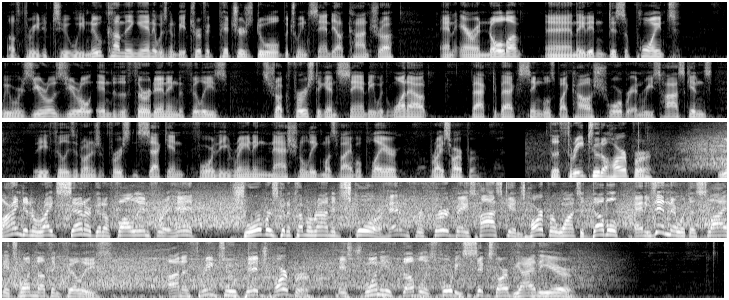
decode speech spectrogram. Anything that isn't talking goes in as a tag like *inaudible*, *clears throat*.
of three to two. We knew coming in it was going to be a terrific pitchers duel between Sandy Alcantara and Aaron Nola, and they didn't disappoint. We were 0 0 into the third inning. The Phillies struck first against Sandy with one out, back to back singles by Kyle Schwarber and Rhys Hoskins. The Phillies had runners at first and second for the reigning National League most valuable player, Bryce Harper. The 3 2 to Harper. Lined into right center, going to fall in for a hit. Schwarber's going to come around and score. Headed for third base, Hoskins. Harper wants a double, and he's in there with a slide. It's 1 0 Phillies. On a 3 2 pitch, Harper, his 20th double, his 46th RBI of the year.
